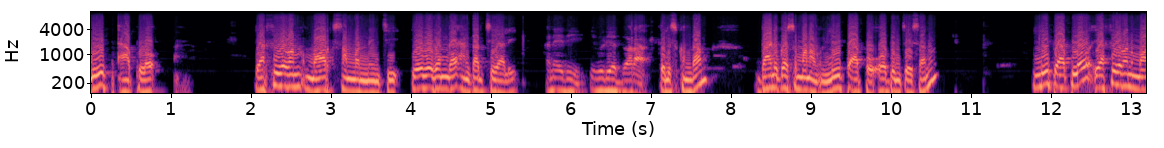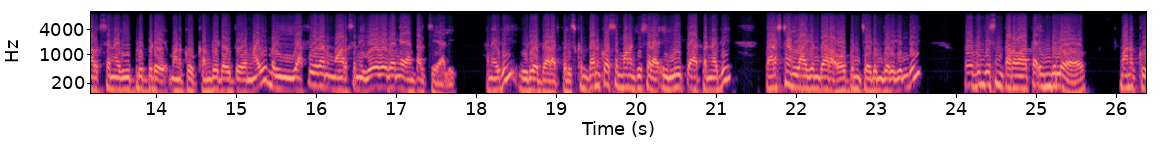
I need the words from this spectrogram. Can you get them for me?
లీప్ యాప్లో ఎఫ్ఏ వన్ మార్క్స్ సంబంధించి ఏ విధంగా ఎంటర్ చేయాలి అనేది ఈ వీడియో ద్వారా తెలుసుకుందాం. దానికోసం మనం లీప్ యాప్ ఓపెన్ చేశాను. లీప్ యాప్లో ఎఫ్ఏ వన్ మార్క్స్ అనేవి ఇప్పుడిప్పుడే మనకు కంప్లీట్ అవుతూ ఉన్నాయి. మరి ఈ ఎఫ్ఏ వన్ మార్క్స్ని ఏ విధంగా ఎంటర్ చేయాలి అనేది వీడియో ద్వారా తెలుసుకుందాం. దానికోసం మనం చూసారా ఈ లీప్ యాప్ అనేది పర్సనల్ లాగిన్ ద్వారా ఓపెన్ చేయడం జరిగింది. ఓపెన్ చేసిన తర్వాత ఇందులో మనకు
